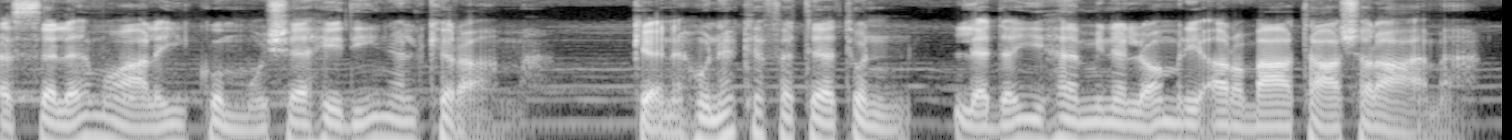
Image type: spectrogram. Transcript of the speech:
السلام عليكم مشاهدين الكرام. كان هناك فتاة لديها من العمر أربعة عشر عاما.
